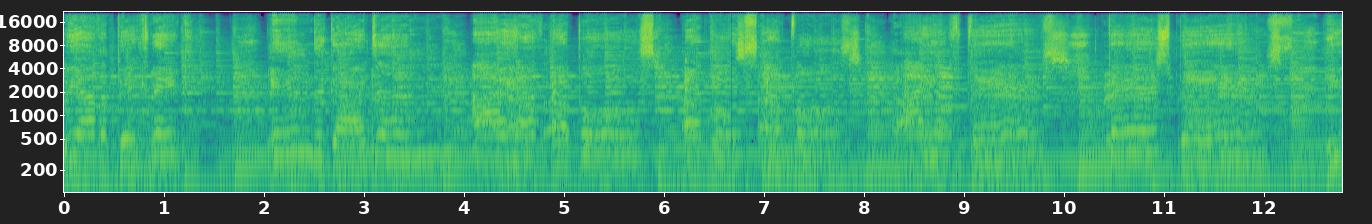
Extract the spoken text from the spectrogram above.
we have a picnic. In the garden, I have apples, apples, apples. I have pears, pears, pears. You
